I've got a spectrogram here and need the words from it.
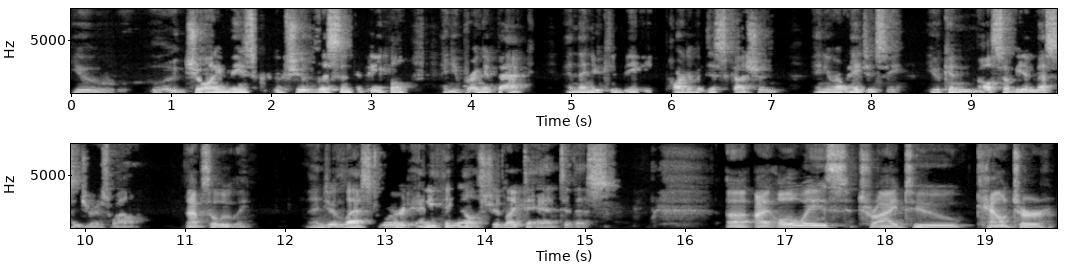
you join these groups, you listen to people, and you bring it back. And then you can be part of a discussion in your own agency. You can also be a messenger as well. Absolutely. And your last word, anything else you'd like to add to this? Uh, I always try to counter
